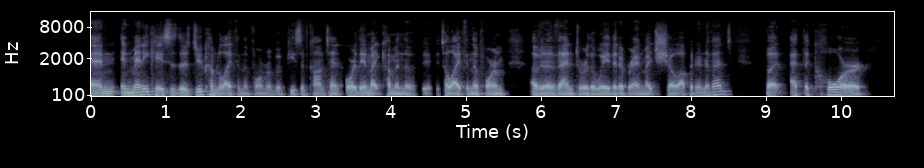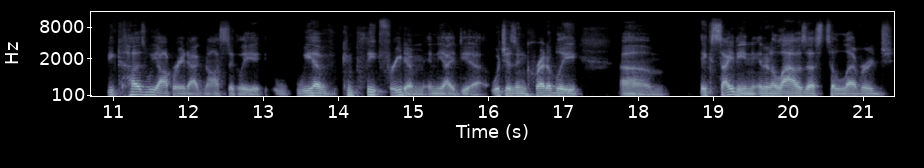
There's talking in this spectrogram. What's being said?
And in many cases those do come to life in the form of a piece of content or they might come in the to life in the form of an event or the way that a brand might show up at an event. But at the core because we operate agnostically we have complete freedom in the idea which is incredibly um, exciting and it allows us to leverage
